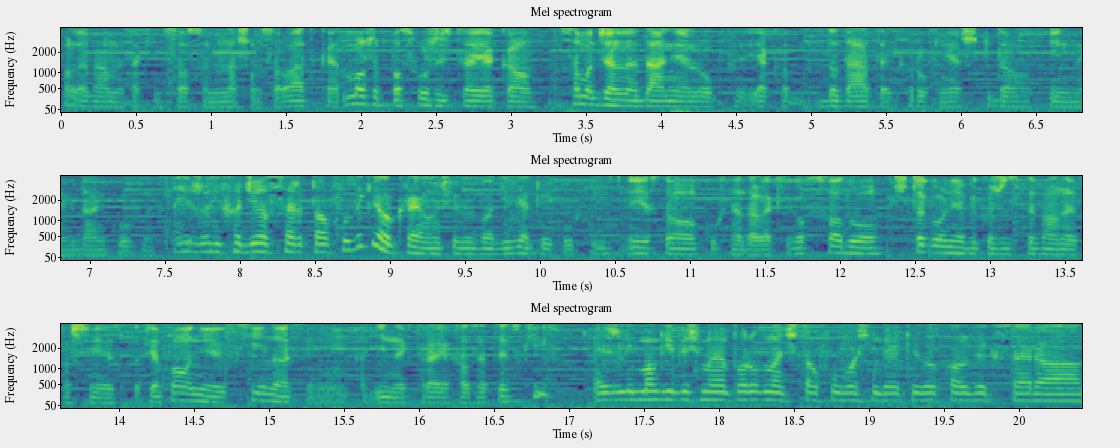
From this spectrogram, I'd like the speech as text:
Polewamy takim sosem naszą sałatkę. Może posłużyć to jako samodzielne danie lub jako dodatek również do innych dań głównych. A jeżeli chodzi o ser tofu, z jakiego kraju on się wywodzi, z jakiej kuchni? Jest to kuchnia Dalekiego Wschodu. Szczególnie wykorzystywany właśnie jest w Japonii, w Chinach i innych krajach azjatyckich. A jeżeli moglibyśmy porównać tofu właśnie do jakiegokolwiek sera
